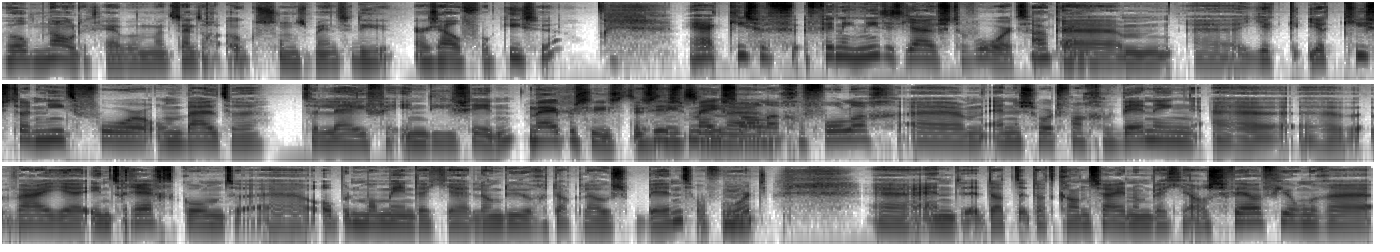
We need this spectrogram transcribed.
hulp nodig hebben. Maar het zijn toch ook soms mensen die er zelf voor kiezen? Ja, kiezen vind ik niet het juiste woord. Okay. Um, je, je kiest er niet voor om buiten te leven in die zin. Nee, precies. Het, is, meestal een, uh... gevolg um, en een soort van gewenning... Uh, uh, waar je in terecht komt op het moment dat je langdurig dakloos bent of hm. wordt. Mm. en dat, dat kan zijn omdat je als zwerfjongere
